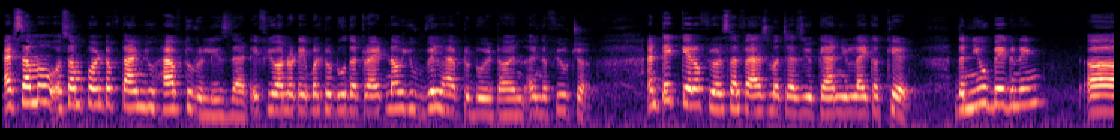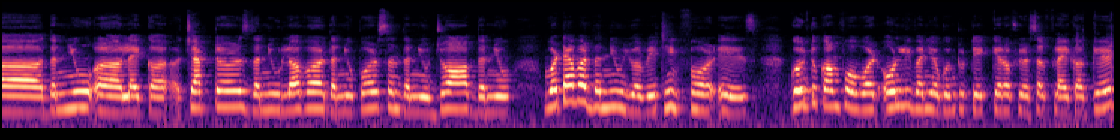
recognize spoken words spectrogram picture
At some uh, some point of time you have to release that. If you are not able to do that right now you will have to do it uh, in, in the future. And take care of yourself as much as you can you like a kid. The new beginning uh, the new uh, like uh, chapters the new lover the new person the new job the new whatever the new you are waiting for is going to come forward only when you're going to take care of yourself like a kid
